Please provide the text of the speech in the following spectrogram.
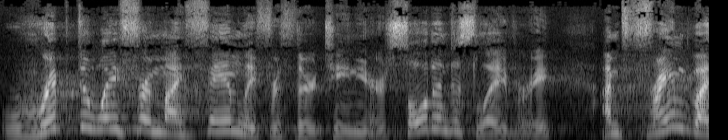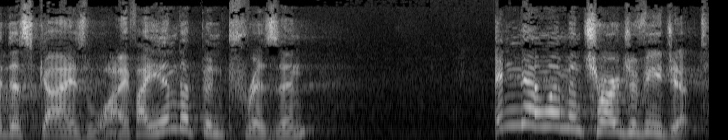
ripped away from my family for 13 years, sold into slavery. I'm framed by this guy's wife. I end up in prison. And now I'm in charge of Egypt.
